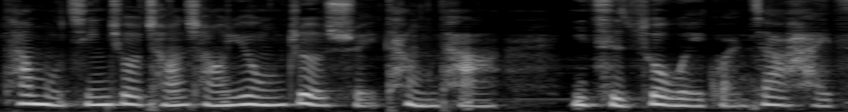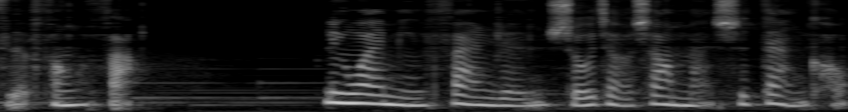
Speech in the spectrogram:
他母亲就常常用热水烫他，以此作为管教孩子的方法。另外一名犯人手脚上满是弹孔，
